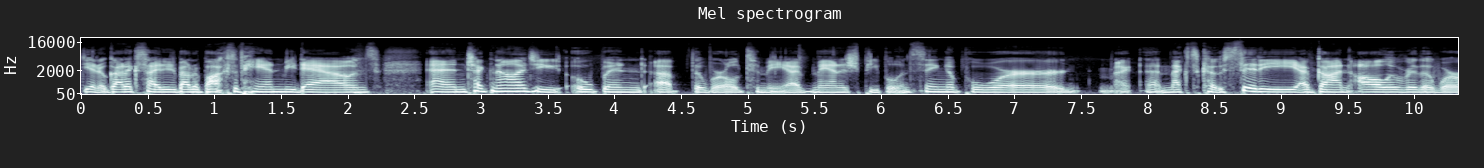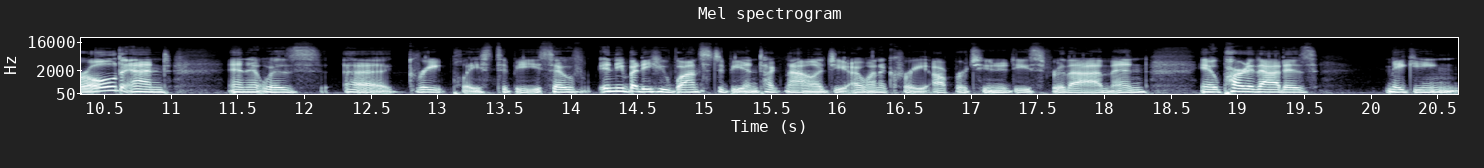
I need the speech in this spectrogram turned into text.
you know got excited about a box of hand me downs, and technology opened up the world to me. I've managed people in Singapore, uh, Mexico City. I've gone all over the world, and and it was a great place to be. So anybody who wants to be in technology, I want to create opportunities for them, and you know part of that is making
